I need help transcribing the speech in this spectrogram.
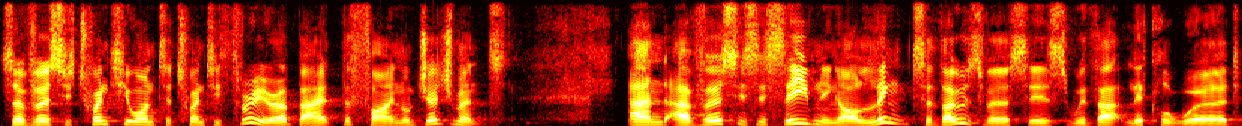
So, verses 21 to 23 are about the final judgment. And our verses this evening are linked to those verses with that little word,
